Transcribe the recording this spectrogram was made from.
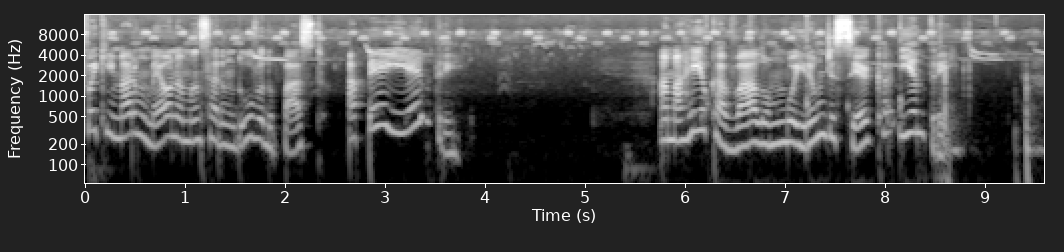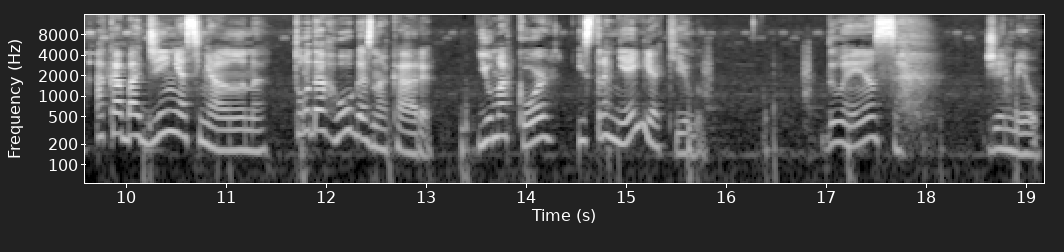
Foi queimar um mel na mansaranduva do pasto. Apê e entre. Amarrei o cavalo a um boirão de cerca e entrei. Acabadinha assim Ana, toda rugas na cara. E uma cor, estranhei-lhe aquilo. Doença, gemeu.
